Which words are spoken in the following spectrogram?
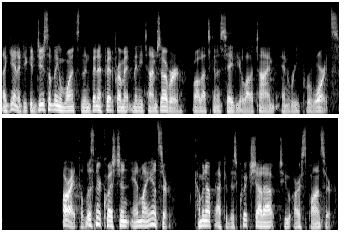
again, if you could do something once and then benefit from it many times over, well, that's going to save you a lot of time and reap rewards. All right, the listener question and my answer coming up after this quick shout out to our sponsor.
